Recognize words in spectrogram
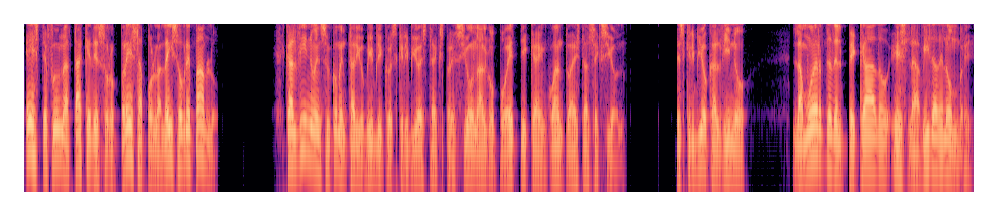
Este fue un ataque de sorpresa por la ley sobre Pablo. Calvino en su comentario bíblico escribió esta expresión algo poética en cuanto a esta sección. Escribió Calvino, La muerte del pecado es la vida del hombre,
